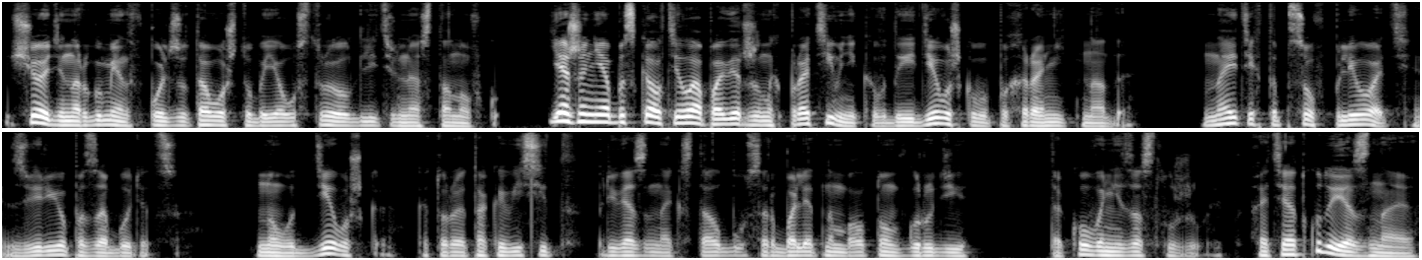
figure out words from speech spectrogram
Еще один аргумент в пользу того, чтобы я устроил длительную остановку. Я же не обыскал тела поверженных противников, да и девушку бы похоронить надо. На этих-то псов плевать, зверье позаботится. Но вот девушка, которая так и висит, привязанная к столбу с арбалетным болтом в груди, такого не заслуживает. Хотя откуда я знаю?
